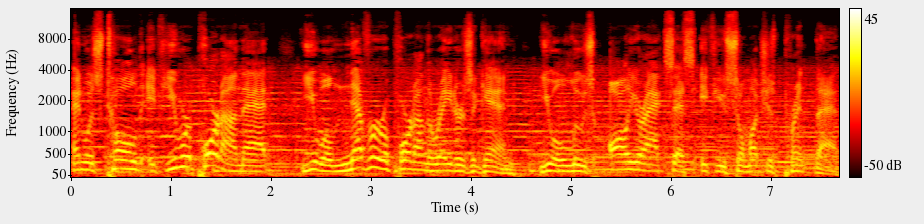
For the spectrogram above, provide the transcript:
and was told if you report on that, you will never report on the Raiders again. You will lose all your access if you so much as print that.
